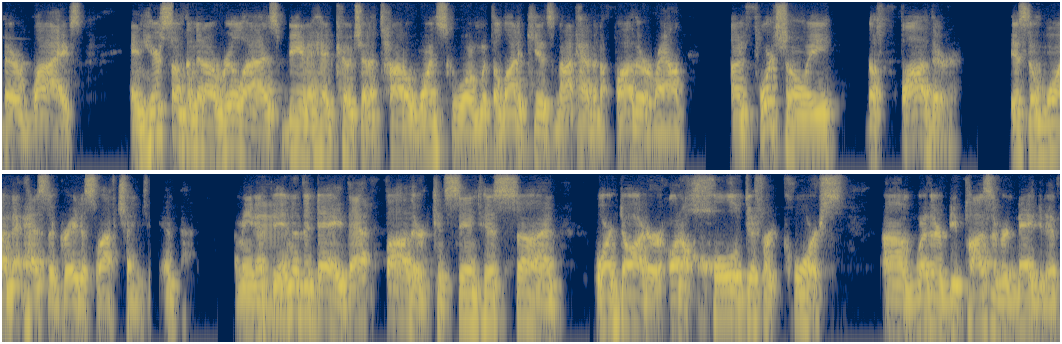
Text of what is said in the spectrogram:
their lives and here's something that i realized being a head coach at a title one school and with a lot of kids not having a father around unfortunately the father is the one that has the greatest life changing impact i mean mm-hmm. at the mm. end of the day that father can send his son or daughter on a whole different course um, whether it be positive or negative,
